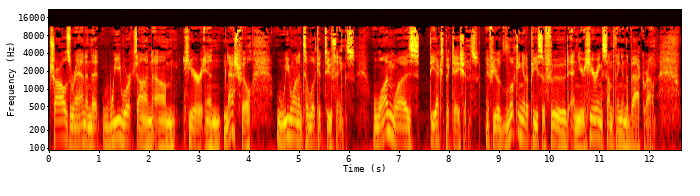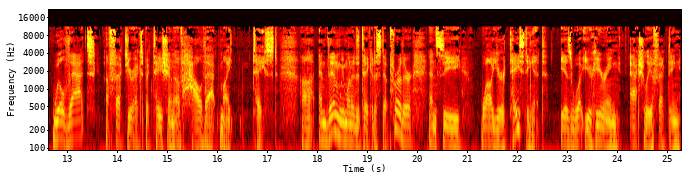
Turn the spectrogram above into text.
Charles ran and that we worked on um, here in Nashville, we wanted to look at two things. One was the expectations. If you're looking at a piece of food and you're hearing something in the background, will that affect your expectation of how that might taste? Uh, and then we wanted to take it a step further and see while you're tasting it, is what you're hearing actually affecting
